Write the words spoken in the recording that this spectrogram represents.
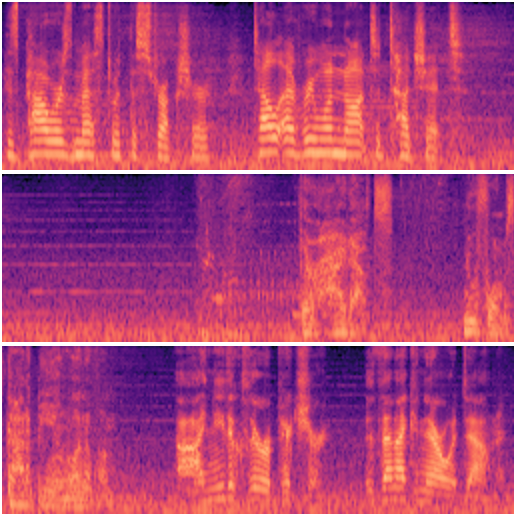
His powers messed with the structure. Tell everyone not to touch it. They're hideouts. Nuform's gotta be in one of them. I need a clearer picture. Then I can narrow it down.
